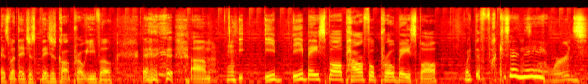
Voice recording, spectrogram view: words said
is what they just they just call it Pro Evo. um, e, e e baseball, powerful Pro Baseball. What the fuck is that A name? words.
